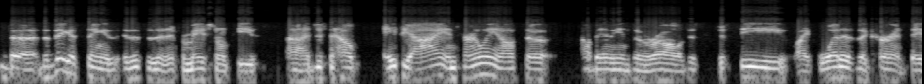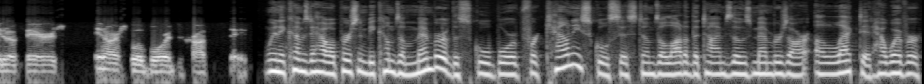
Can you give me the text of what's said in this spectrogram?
the the biggest thing is, is this is an informational piece, uh, just to help API internally and also Alabamians overall, just just see like what is the current state of affairs in our school boards across the state. When it comes to how a person becomes a member of the school board for county school systems, a lot of the times those members are elected. However,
